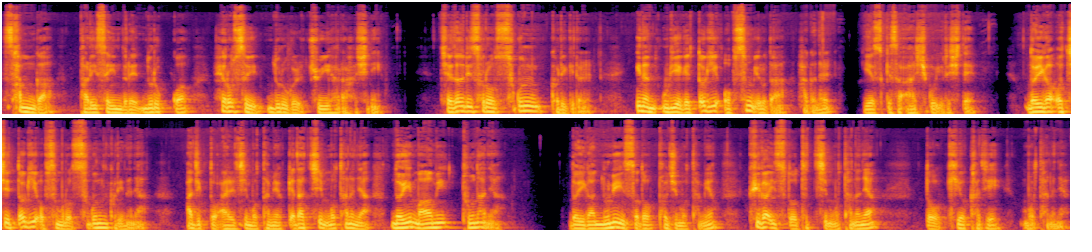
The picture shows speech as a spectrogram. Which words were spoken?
삼가 바리새인들의 누룩과 헤롯의 누룩을 주의하라 하시니 제자들이 서로 수군거리기를 이는 우리에게 떡이 없음이로다 하거늘 예수께서 아시고 이르시되 너희가 어찌 떡이 없으므로 수군거리느냐? 아직도 알지 못하며 깨닫지 못하느냐? 너희 마음이 둔하냐 너희가 눈이 있어도 보지 못하며 귀가 있어도 듣지 못하느냐? 또 기억하지 못하느냐?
